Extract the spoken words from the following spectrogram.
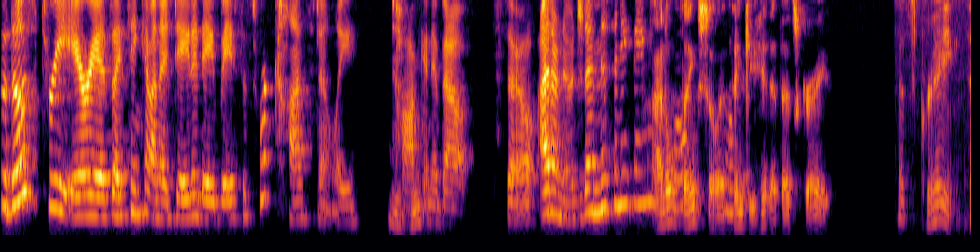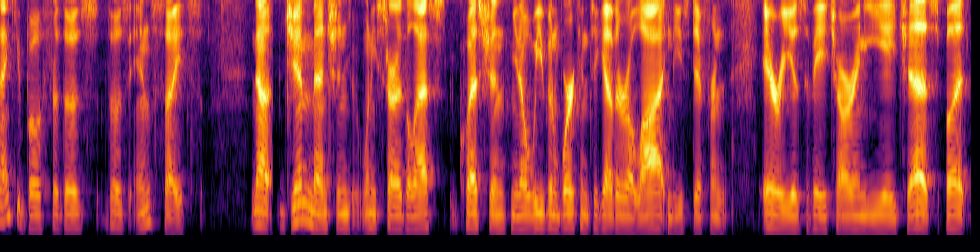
so those three areas, I think on a day-to-day basis, we're constantly mm-hmm. talking about. So I don't know. Did I miss anything? I don't think so. I think you hit it. That's great. That's great. Thank you both for those those insights. Now, Jim mentioned when he started the last question, you know, we've been working together a lot in these different areas of HR and EHS, but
